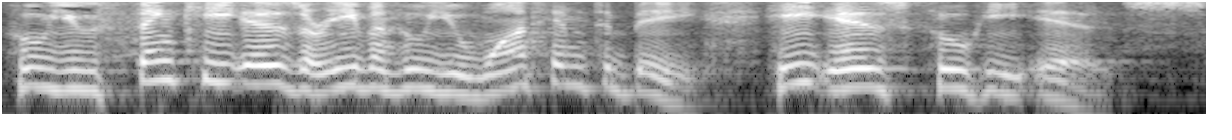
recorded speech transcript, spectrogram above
who you think he is or even who you want him to be. He is who he is.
